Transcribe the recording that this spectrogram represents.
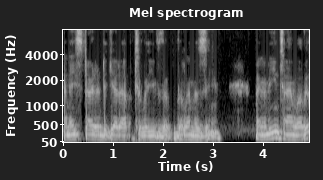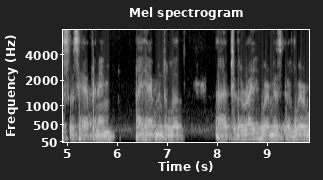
and they started to get up to leave the, the limousine. In the meantime, while this was happening, I happened to look uh, to the right where, Ms., where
